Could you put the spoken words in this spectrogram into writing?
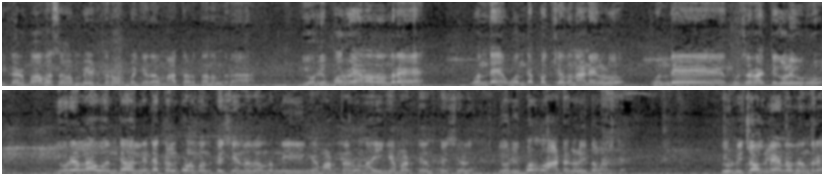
ಈ ಕಡೆ ಬಾಬಾ ಸಾಹೇಬ್ ಅಂಬೇಡ್ಕರ್ ಅವ್ರ ಬಗ್ಗೆ ಮಾತಾಡ್ತಾನಂದ್ರೆ, ಇವರಿಬ್ಬರು ಏನದ ಅಂದರೆ ಒಂದೇ ಒಂದೇ ಪಕ್ಷದ ನಾಣ್ಯಗಳು, ಒಂದೇ ಗುಜರಾತಿಗಳು ಇವರು. ಇವರೆಲ್ಲ ಒಂದೇ ಅಲ್ಲಿಂದ ಕಲ್ಕೊಂಡು ಬಂದ ಕಸಿ ಏನದ ಅಂದ್ರೆ ನೀ ಹಿಂಗೆ ಮಾಡ್ತಾರೋ ನಾ ಹಿಂಗೆ ಮಾಡ್ತೇನೆ ಅಂತ ಕಸಿ ಹೇಳಿ ಇವ್ರಿಬ್ಬರದು ಆಟಗಳಿದ್ದಾವೆ ಅಷ್ಟೇ. ಇವ್ರು ನಿಜವಾಗ್ಲೂ ಏನದಂದರೆ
